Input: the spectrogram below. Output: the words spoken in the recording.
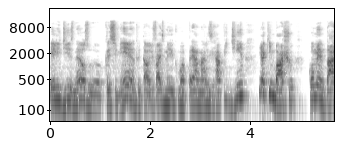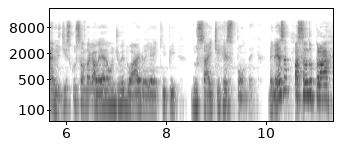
ele diz né, o crescimento e tal, ele faz meio que uma pré-análise rapidinha, e aqui embaixo comentários, discussão da galera, onde o Eduardo e a equipe do site respondem. Beleza? Passando para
